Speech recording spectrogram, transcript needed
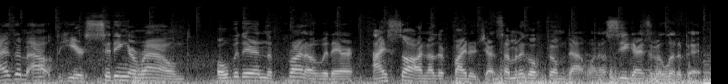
As I'm out here sitting around over there in the front over there, I saw another fighter jet. So I'm gonna go film that one. I'll see you guys in a little bit.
